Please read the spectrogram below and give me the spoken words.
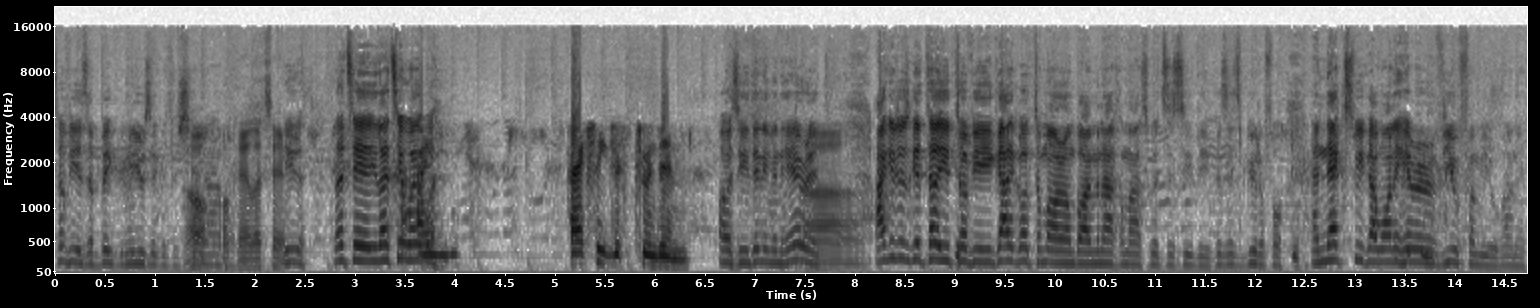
Tuvia is a big music aficionado. Oh, okay. Let's hear. He- let's hear. Let's hear. What, what, I, I actually just tuned in. oh, so you didn't even hear it. Ah. I can just get tell you, Tuvia, you got to go tomorrow and buy Menachem Moskowitz's CD because it's beautiful. And next week, I want to hear a review from you on it.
